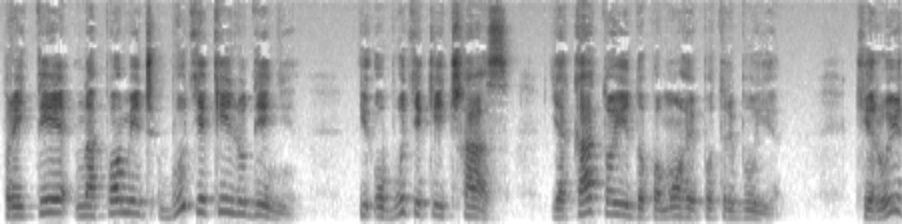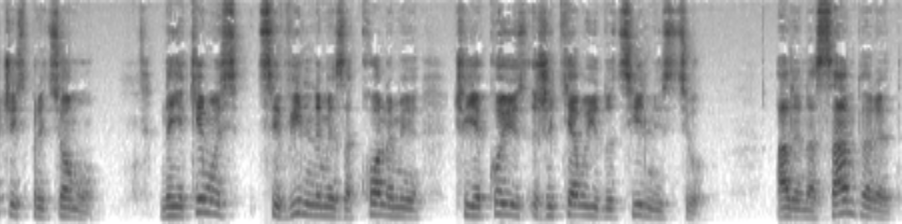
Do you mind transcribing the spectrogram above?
прийти на поміч будь-якій людині і у будь-який час, яка тої допомоги потребує, керуючись при цьому не якимось цивільними законами чи якоюсь життєвою доцільністю, але насамперед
